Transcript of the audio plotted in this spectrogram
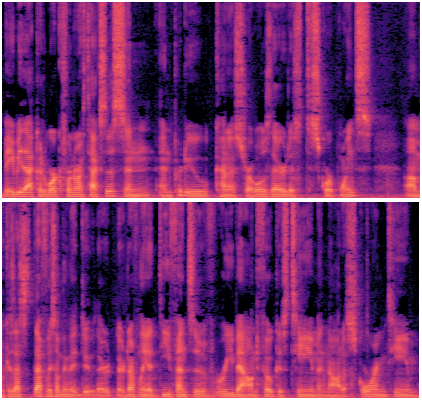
maybe that could work for North Texas and and Purdue kind of struggles there to, to score points um, because that's definitely something they do. They're they're definitely a defensive rebound focused team and not a scoring team.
